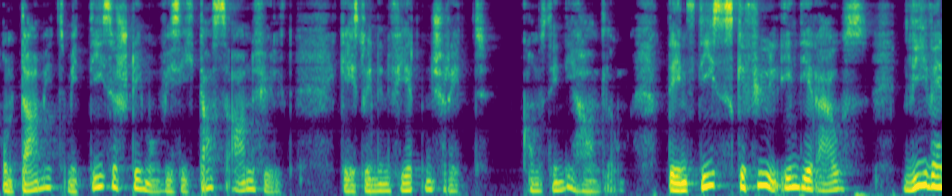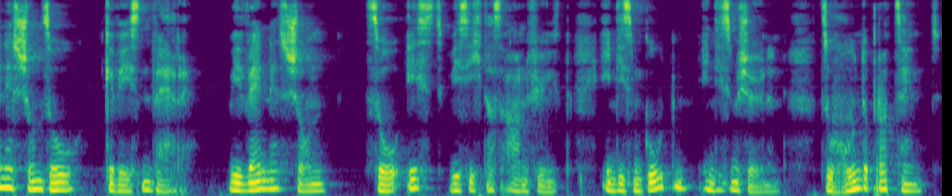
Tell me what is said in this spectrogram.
Und damit, mit dieser Stimmung, wie sich das anfühlt, gehst du in den vierten Schritt, kommst in die Handlung, dehnst dieses Gefühl in dir aus, wie wenn es schon so gewesen wäre, wie wenn es schon so ist, wie sich das anfühlt, in diesem Guten, in diesem Schönen, zu 100 Prozent,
